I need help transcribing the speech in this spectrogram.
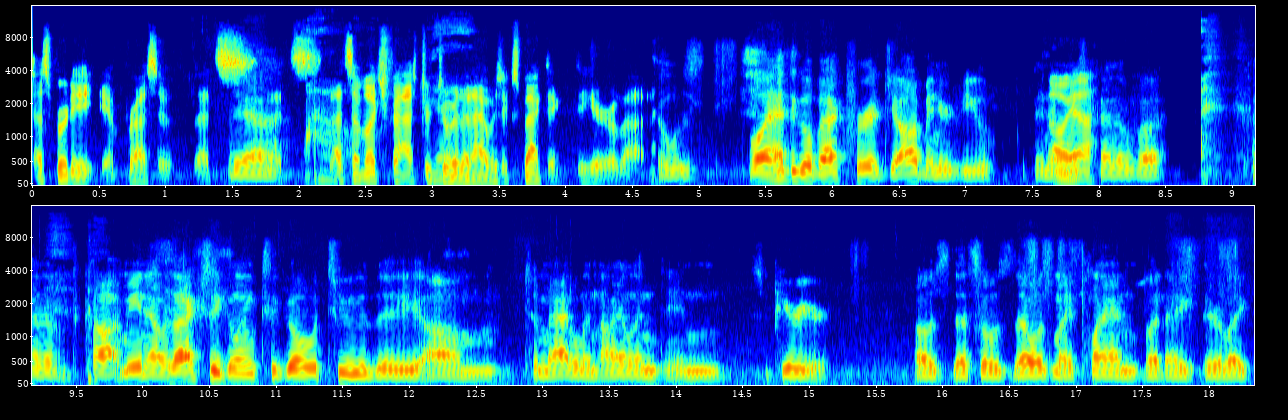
That's pretty impressive. That's Yeah. that's Wow. that's a much faster Yeah. tour than I was expecting to hear about. It was well. I had to go back for a job interview, and it Oh, was yeah. kind of uh, kind of caught me. And I was actually going to go to the um, to Madeline Island in Superior. I was that's was that was my plan. But I they're like,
